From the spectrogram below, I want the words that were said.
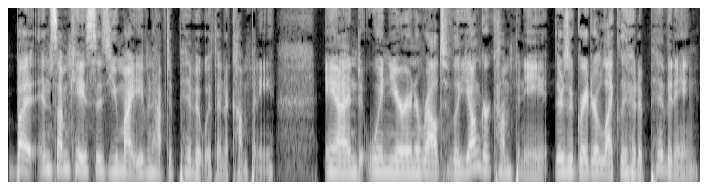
but in some cases, you might even have to pivot within a company. And when you're in a relatively younger company, there's a greater likelihood of pivoting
